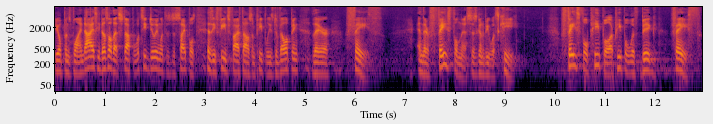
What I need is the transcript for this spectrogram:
He opens blind eyes. He does all that stuff. But what's he doing with his disciples as he feeds 5,000 people? He's developing their faith. And their faithfulness is going to be what's key. Faithful people are people with big faith.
